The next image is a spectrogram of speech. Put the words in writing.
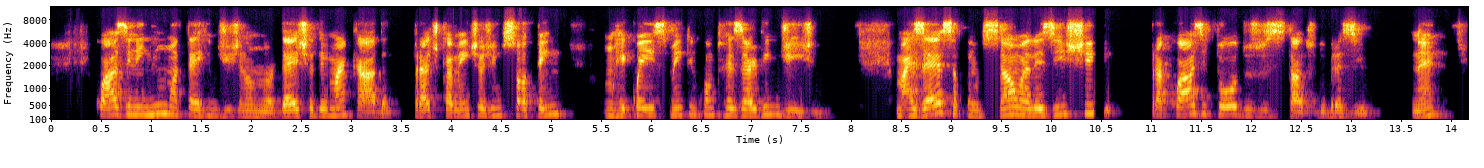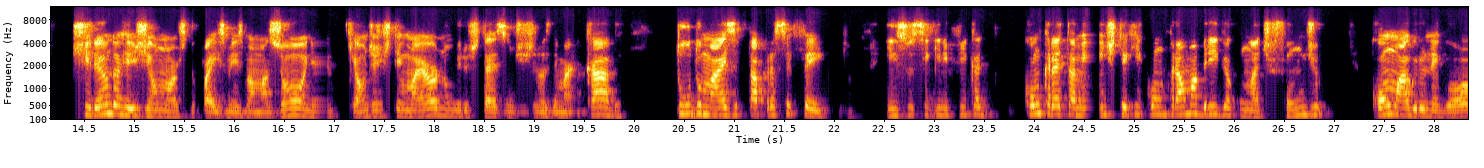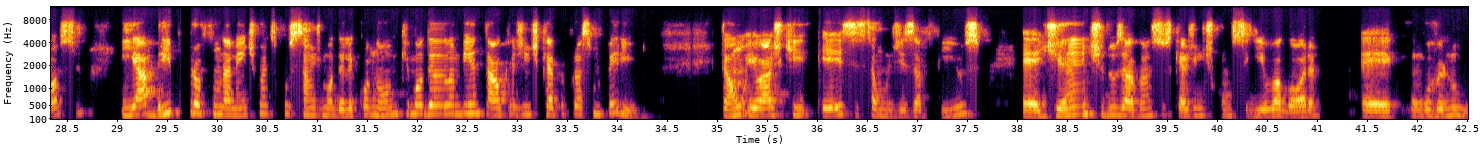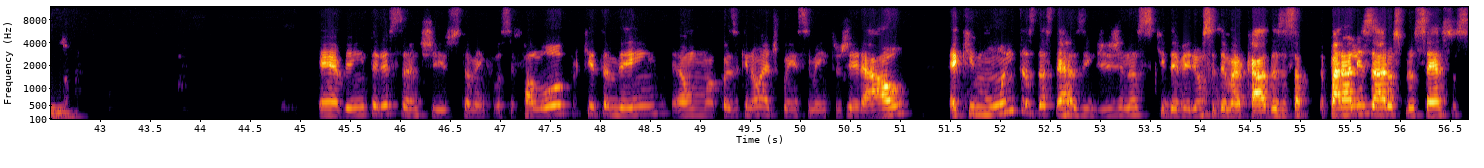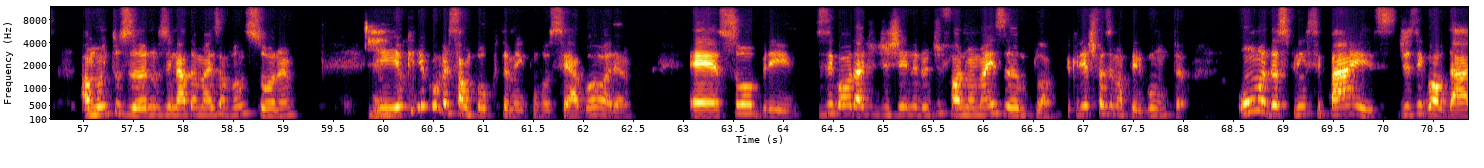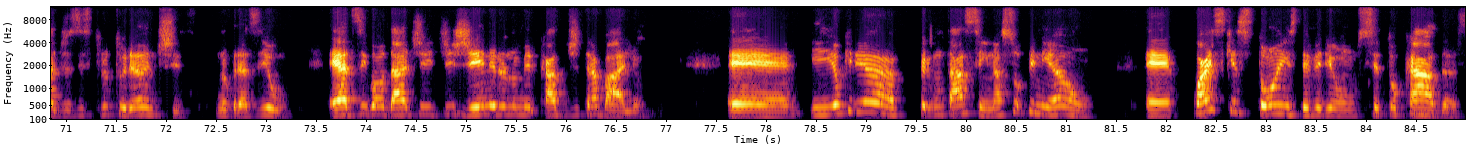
Quase nenhuma terra indígena no Nordeste é demarcada. Praticamente a gente só tem um reconhecimento enquanto reserva indígena. Mas essa condição, ela existe para quase todos os estados do Brasil, né? Tirando a região norte do país mesmo, a Amazônia, que é onde a gente tem o maior número de terras indígenas demarcadas, tudo mais está para ser feito. Isso significa, concretamente, ter que comprar uma briga com o latifúndio, com o agronegócio, e abrir profundamente uma discussão de modelo econômico e modelo ambiental que a gente quer para o próximo período. Então, eu acho que esses são os desafios, é, diante dos avanços que a gente conseguiu agora é, com o governo Lula. É bem interessante isso também que você falou, porque também é uma coisa que não é de conhecimento geral, é que muitas das terras indígenas que deveriam ser demarcadas essa, paralisaram os processos há muitos anos e nada mais avançou, né? É. E eu queria conversar um pouco também com você agora é, sobre desigualdade de gênero de forma mais ampla. Eu queria te fazer uma pergunta. Uma das principais desigualdades estruturantes no Brasil é a desigualdade de gênero no mercado de trabalho. É, e eu queria perguntar assim, na sua opinião, é, quais questões deveriam ser tocadas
